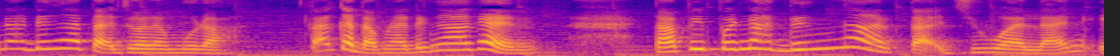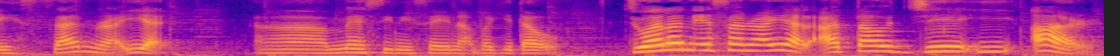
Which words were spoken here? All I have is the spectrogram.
Pernah dengar tak jualan murah? Takkan tak pernah dengar kan? Tapi pernah dengar tak jualan ehsan rakyat? Ha, mes ini saya nak bagi tahu. Jualan Ehsan Rakyat atau JER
